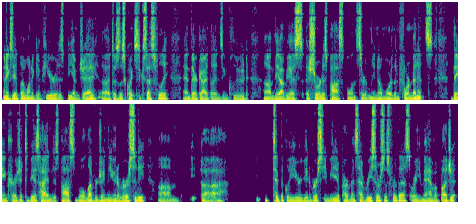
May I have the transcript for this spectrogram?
An example I want to give here is BMJ uh, does this quite successfully, and their guidelines include um, the obvious as short as possible and certainly no more than four minutes. They encourage it to be as high end as possible, leveraging the university. Um, uh, typically your university media departments have resources for this or you may have a budget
